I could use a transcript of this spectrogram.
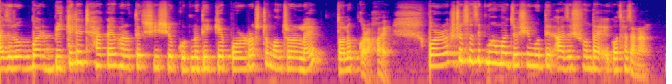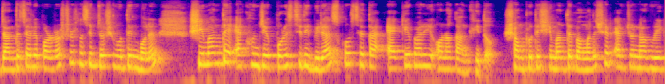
আজ রোববার বিকেলে ঢাকায় ভারতের শীর্ষ কূটনীতিককে পররাষ্ট্র মন্ত্রণালয়ে তলব করা হয়। পররাষ্ট্র সচিব মোহাম্মদ জসিমউদ্দিন আজ সন্ধ্যায় একথা জানান। জানতে চাইলে পররাষ্ট্র সচিব জসিমউদ্দিন বলেন, সীমান্তে এখন যে পরিস্থিতি বিরাজ করছে তা একেবারেই অনাকাঙ্ক্ষিত। সম্প্রতি সীমান্তে বাংলাদেশের একজন নাগরিক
